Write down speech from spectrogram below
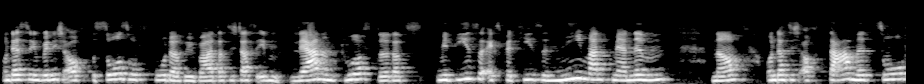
Und deswegen bin ich auch so, so froh darüber, dass ich das eben lernen durfte, dass mir diese Expertise niemand mehr nimmt. Ne? Und dass ich auch damit so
